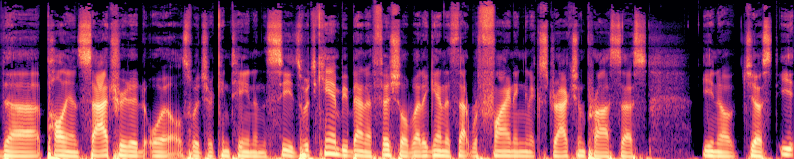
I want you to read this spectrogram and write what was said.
the polyunsaturated oils which are contained in the seeds, which can be beneficial. But again, it's that refining and extraction process, you know, just e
